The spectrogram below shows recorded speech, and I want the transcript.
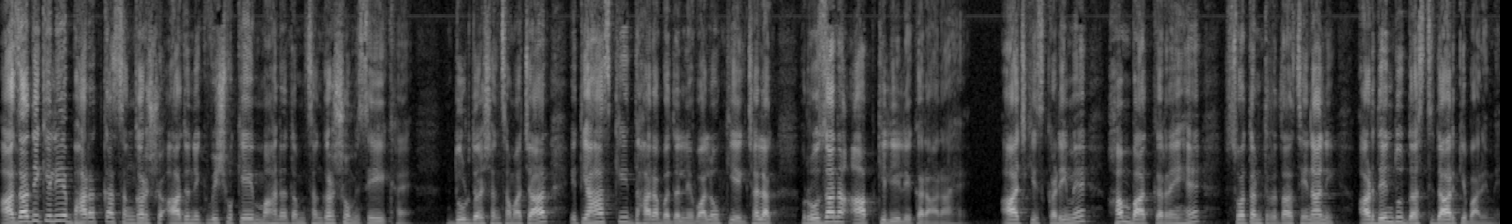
आज़ादी के लिए भारत का संघर्ष आधुनिक विश्व के महानतम संघर्षों में से एक है। दूरदर्शन समाचार, इतिहास की धारा बदलने वालों की एक झलक रोज़ाना आपके लिए लेकर आ रहा है। आज की इस कड़ी में हम बात कर रहे हैं स्वतंत्रता सेनानी अर्धेंदु दस्तीदार के बारे में।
